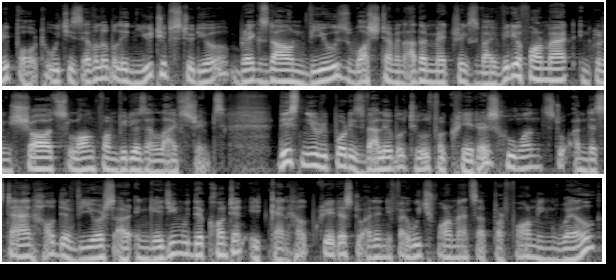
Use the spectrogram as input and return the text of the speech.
report, which is available in YouTube Studio, breaks down views, watch time, and other metrics by video format, including shorts, long form videos, and live streams. This new report is valuable tool for creators who wants to understand how their viewers are engaging with their content. It can help creators to identify which formats are performing well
